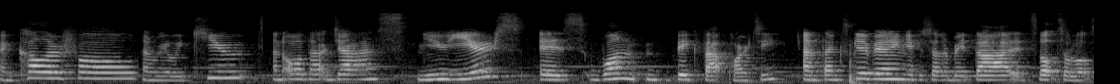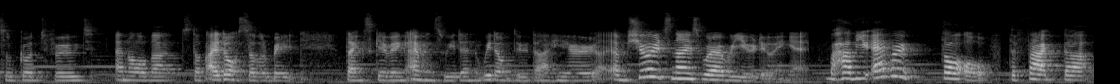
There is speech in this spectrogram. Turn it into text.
and colorful and really cute and all that jazz. New Year's is one big fat party and Thanksgiving, if you celebrate that, it's lots and lots of good food and all that stuff. I don't celebrate Thanksgiving. I'm in Sweden. We don't do that here. I'm sure it's nice wherever you're doing it. But have you ever thought of the fact that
